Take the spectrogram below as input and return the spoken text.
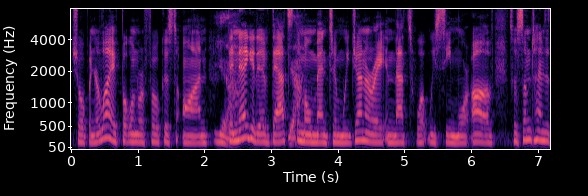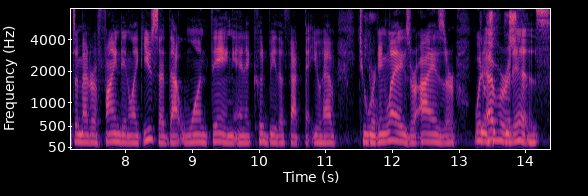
show up in your life. But when we're focused on Yeah. the negative, that's Yeah. the momentum we generate, and that's what we see more of. So sometimes it's a matter of finding, like you said, that one thing, and it could be the fact that you have two working legs or eyes or whatever it is.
